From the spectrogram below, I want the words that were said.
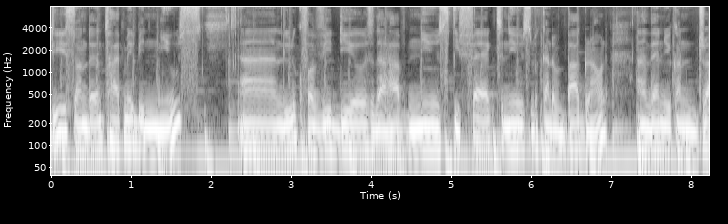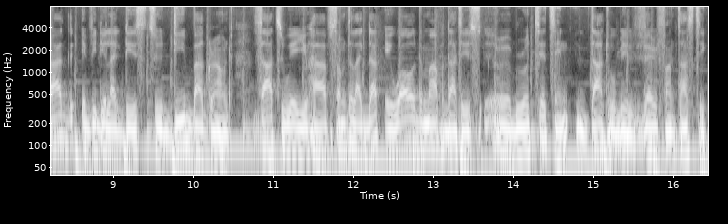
this and then type maybe news and look for videos that have news effect, news kind of background, and then you can drag a video like this to the background. That way you have something like that, a world map that is uh, rotating that will be very fantastic.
